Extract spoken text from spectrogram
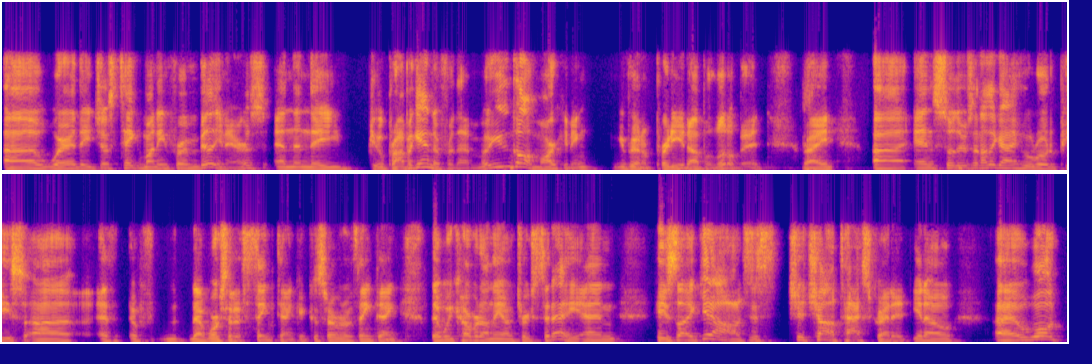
uh, where they just take money from billionaires and then they do propaganda for them. Well, you can call it marketing if you're going to pretty it up a little bit, right? Uh, and so there's another guy who wrote a piece uh, that works at a think tank, a conservative think tank, that we covered on the Young Turks today. And he's like, you know, it's just child tax credit, you know. Uh, well,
